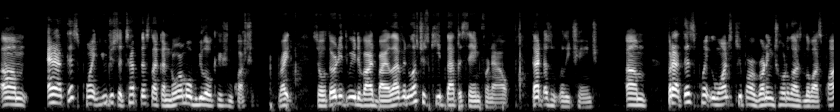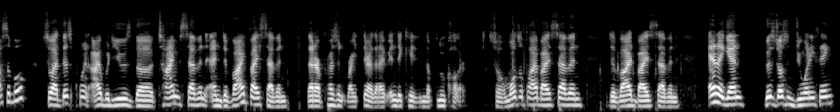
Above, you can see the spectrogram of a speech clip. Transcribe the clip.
Um, and at this point, you just attempt this like a normal relocation question, right? So 33 divided by 11, let's just keep that the same for now. That doesn't really change. Um, but at this point, we want to keep our running total as low as possible. So at this point, I would use the times 7 and divide by 7 that are present right there that I've indicated in the blue color. So multiply by 7, divide by 7. And again, this doesn't do anything.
